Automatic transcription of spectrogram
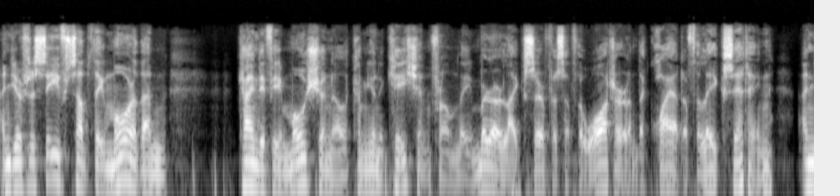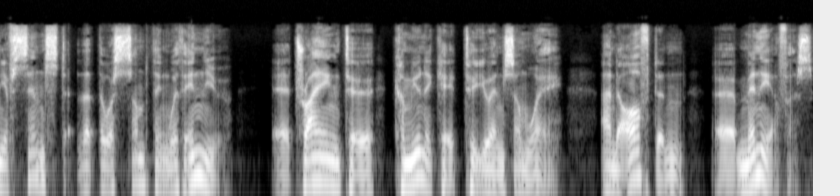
and you've received something more than kind of emotional communication from the mirror like surface of the water and the quiet of the lake setting, and you've sensed that there was something within you uh, trying to communicate to you in some way. And often, uh, many of us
